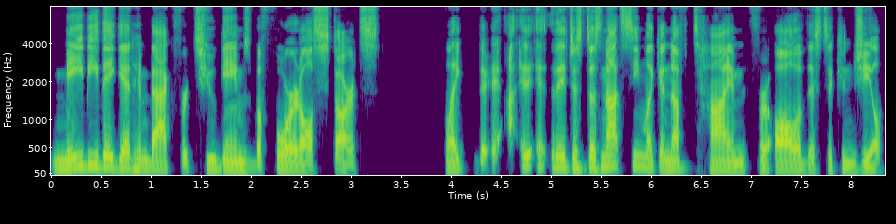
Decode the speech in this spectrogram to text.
maybe they get him back for two games before it all starts, like it, it, it just does not seem like enough time for all of this to congeal.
